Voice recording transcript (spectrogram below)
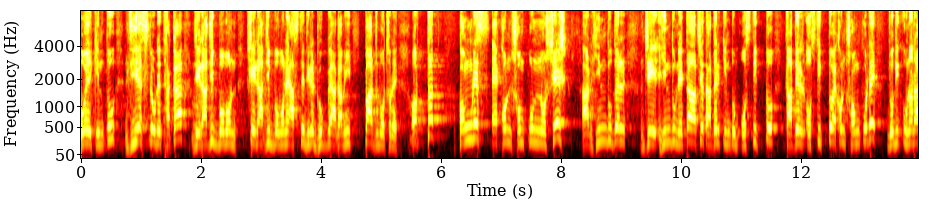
হয়ে কিন্তু জিএস রোডে থাকা যে রাজীব ভবন, সেই রাজীব ভবনে আস্তে ধীরে ঢুকবে আগামী পাঁচ বছরে। অর্থাৎ কংগ্রেস এখন সম্পূর্ণ শেষ আর হিন্দুদের যে হিন্দু নেতা আছে তাদের কিন্তু অস্তিত্ব তাদের অস্তিত্ব এখন সংকটে। যদি ওনারা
